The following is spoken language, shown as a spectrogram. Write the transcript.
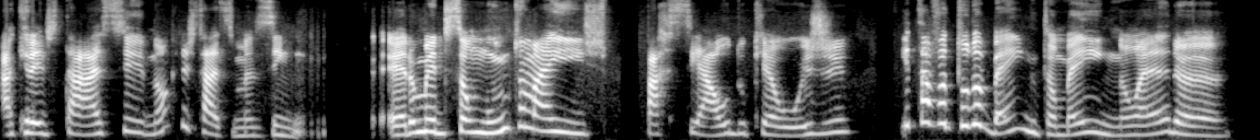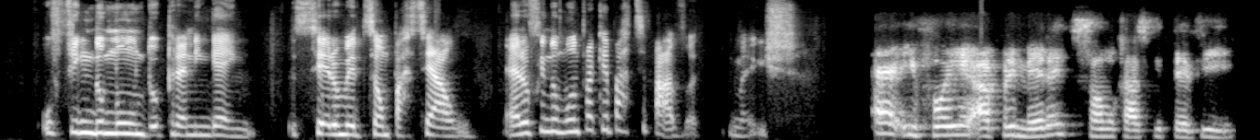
acreditasse. Não acreditasse, mas, assim, era uma edição muito mais parcial do que é hoje. E tava tudo bem também, não era o fim do mundo para ninguém ser uma edição parcial. Era o fim do mundo para quem participava, mas é, e foi a primeira edição, no caso, que teve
